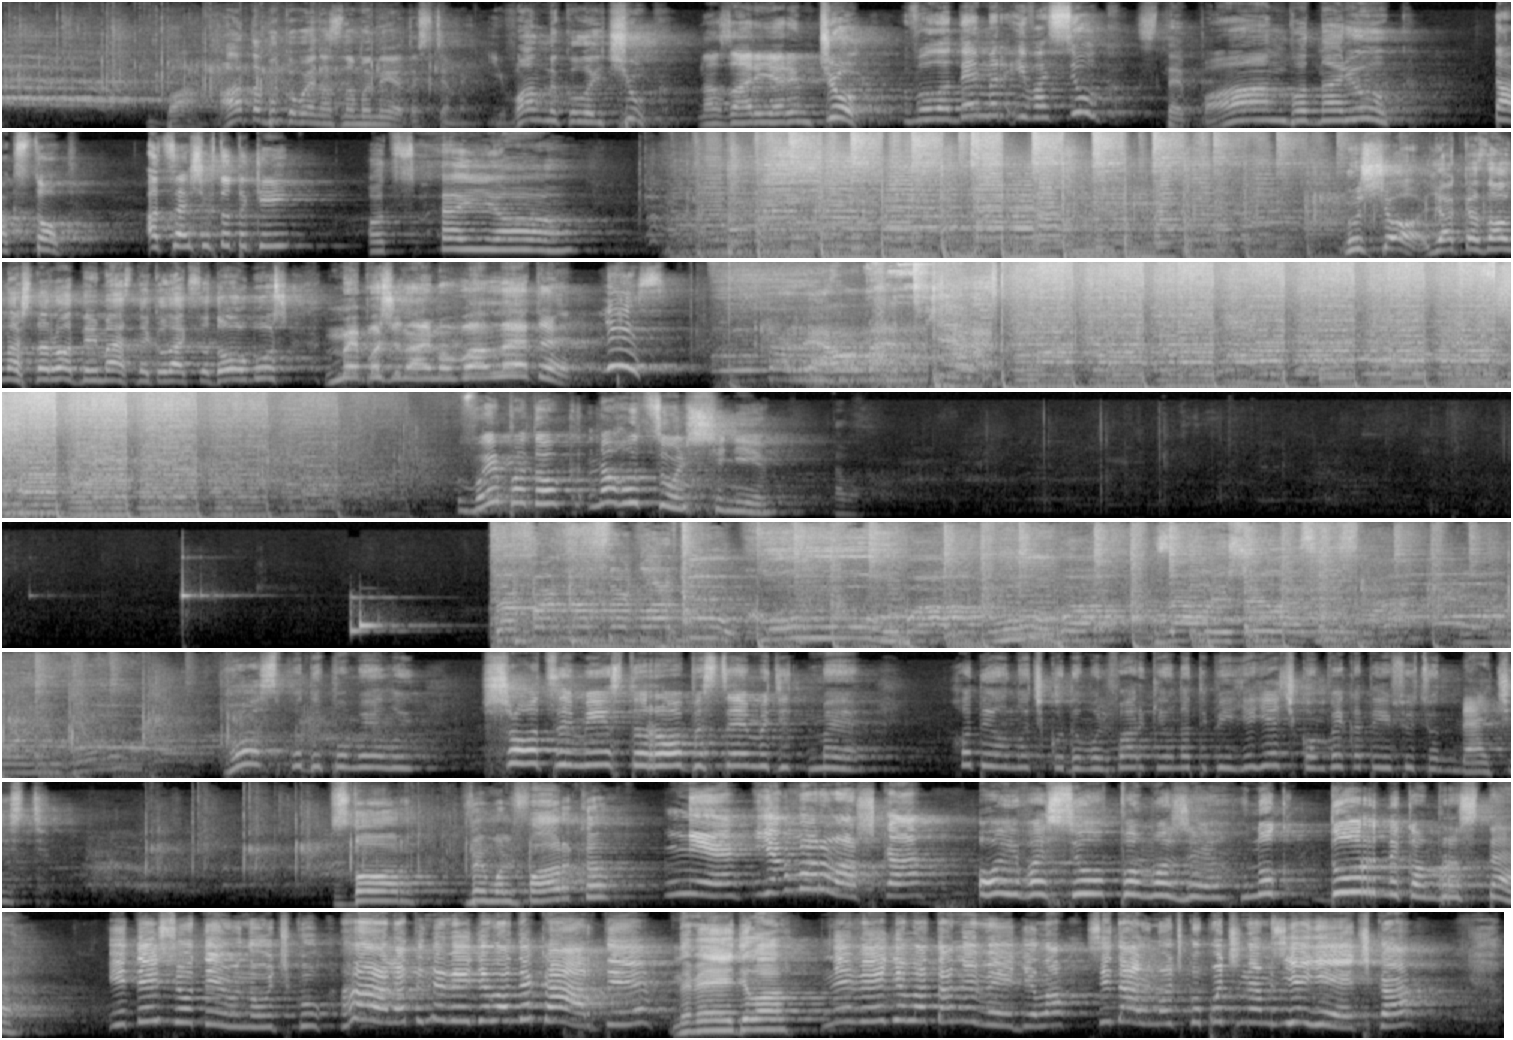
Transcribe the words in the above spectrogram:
Багата буковина знаменитостями. Іван Миколайчук. Назарій Яремчук. Володимир Івасюк. Степан Боднарюк. Так, стоп. А це ще хто такий? А це я. Ну що, як казав наш народний месник Олекса Довбуш, ми починаємо валити! Ліс! Випадок на Гуцульщині. Господи помилуй, що це місто робить з цими дітьми? Ходи, онучку, до мульфарки, вона тобі яєчком викатає всю цю нечисть. Здор, ви мольфарка? Ні, я ворожка. Ой, Васю, поможи, внук дурником росте. Іди сюди, внучку. Галя, ти не виділа, де карти? Не виділа? Не виділа та не виділа. Сідай, внучку, почнемо з яєчка.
